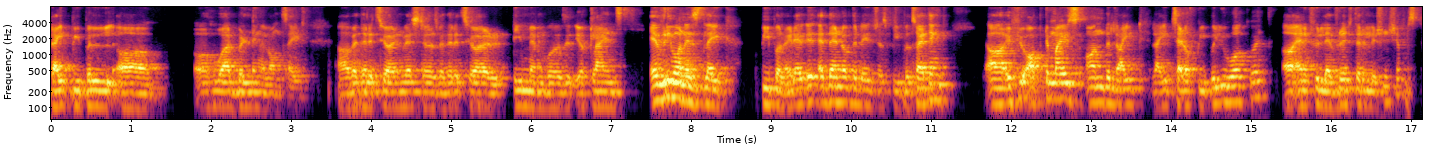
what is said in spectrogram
right people who are building alongside uh, whether it's your investors whether it's your team members your clients everyone is like people right at, at the end of the day it's just people so i think uh, if you optimize on the right right set of people you work with uh, and if you leverage the relationships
